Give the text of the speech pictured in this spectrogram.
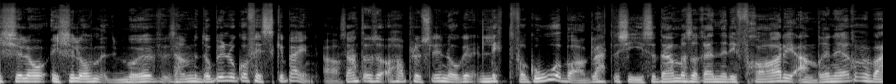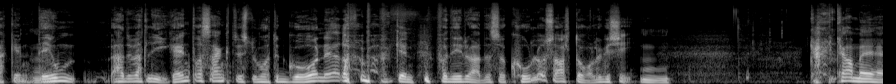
ikke lov, ikke lov du må jo- sant, Da begynner du å gå fiskebein. Ja. Sant? Og så har plutselig noen litt for gode bakglatte ski, så dermed så renner de fra de andre nedover bakken. Det er jo, hadde vært like interessant hvis du måtte gå nedover bakken fordi du hadde så kolossalt dårlige ski. Hva med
